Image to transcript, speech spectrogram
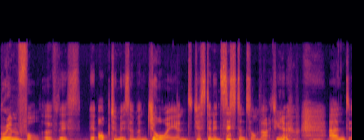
Brimful of this optimism and joy and just an insistence on that, you know. And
